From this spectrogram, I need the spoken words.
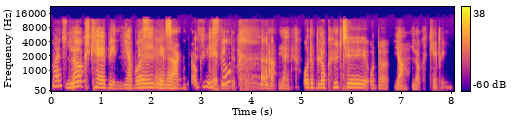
meinst du? Log Cabin, jawohl, wir sagen Log Cabin dazu. Ja, ja. Oder Blockhütte oder ja, Log Cabin.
